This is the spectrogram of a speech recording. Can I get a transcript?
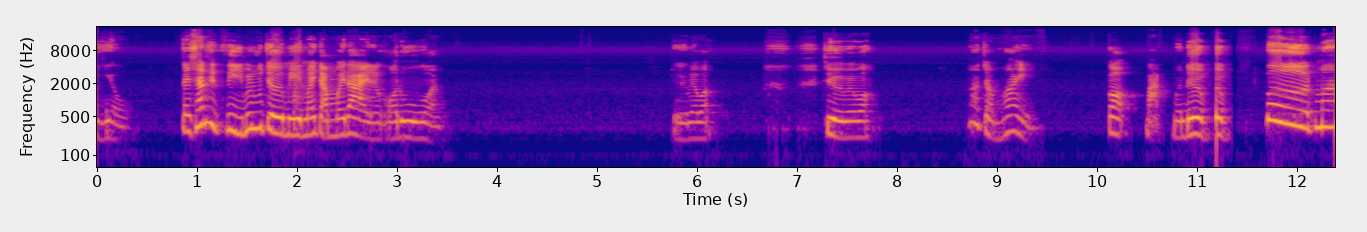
เดียว แต่ชั้นสิบสี่ไม่รู้เจอเมนไหมจำไม่ได้เดี๋ยวขอดูก่อนเจอไหมวะเจอไหมวะน่าจะไม่ ก็ตัดเหมือนเดิม เปิดมา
